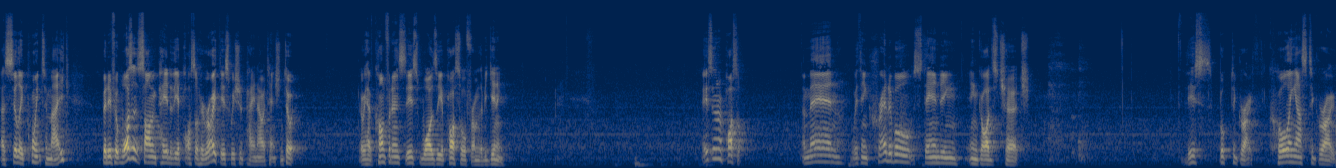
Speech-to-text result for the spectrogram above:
a silly point to make, but if it wasn't Simon Peter, the apostle, who wrote this, we should pay no attention to it. We have confidence this was the apostle from the beginning. This is an apostle, a man with incredible standing in God's church. This book to growth, calling us to grow,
